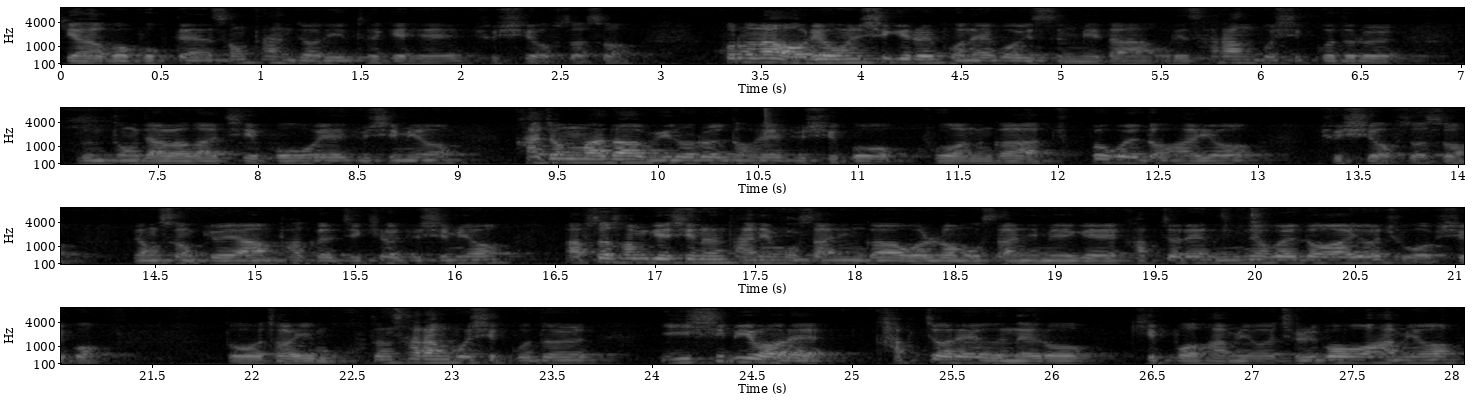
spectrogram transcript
귀하고 복된 성탄절이 되게 해 주시옵소서. 코로나 어려운 시기를 보내고 있습니다. 우리 사랑부 식구들을 눈동자와 같이 보호해 주시며 가정마다 위로를 더해 주시고 구원과 축복을 더하여 주시옵소서. 명성교회 안팎을 지켜 주시며 앞서 섬기시는 담임 목사님과 원로 목사님에게 갑절의 능력을 더하여 주옵시고 또 저희 모든 사랑부 식구들 이 12월에 갑절의 은혜로 기뻐하며 즐거워하며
